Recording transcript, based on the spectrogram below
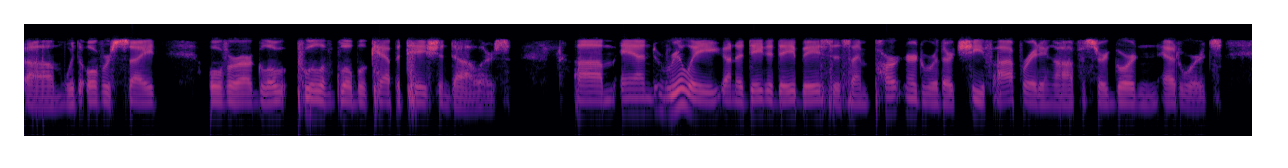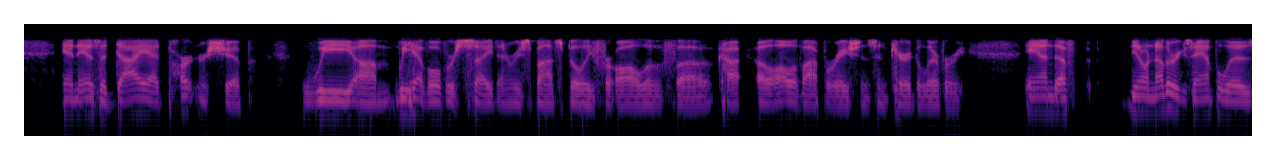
um, with oversight over our glo- pool of global capitation dollars. Um, and really, on a day to day basis, I'm partnered with our Chief Operating Officer, Gordon Edwards. And as a dyad partnership, we um, we have oversight and responsibility for all of uh, co- all of operations and care delivery. And uh, you know, another example is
